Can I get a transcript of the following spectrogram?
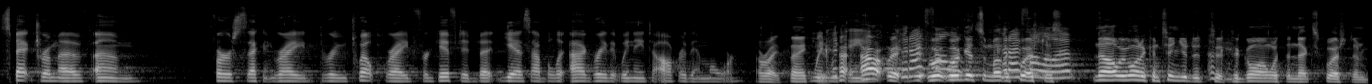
spectrum of um, first, second grade through 12th grade for gifted, but yes, I, believe, I agree that we need to offer them more. All right, thank you. When we How- can. how- wait, Could I we- We'll, we'll follow- get some other could I follow questions. up? No, we want to continue to, to, Okay. to go on with the next question.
